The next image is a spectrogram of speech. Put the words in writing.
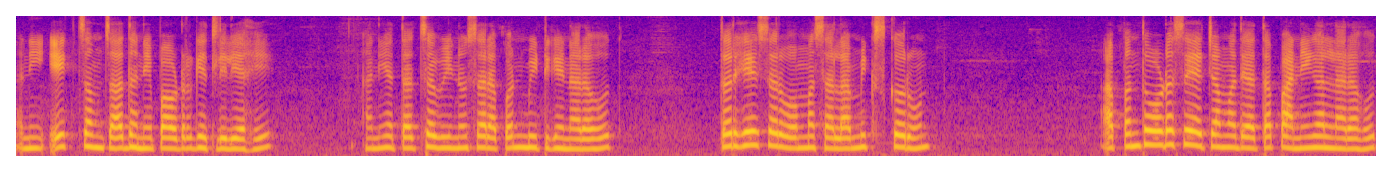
आणि एक चमचा धने पावडर घेतलेली आहे. आणि आता चवीनुसार आपण मीठ घेणार आहोत. तर हे सर्व मसाला मिक्स करून आपण थोडंसं याच्यामध्ये आता पाणी घालणार आहोत.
